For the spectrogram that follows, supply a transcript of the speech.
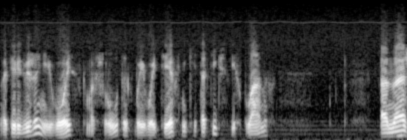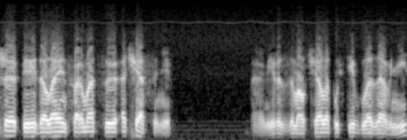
о передвижении войск, маршрутах, боевой технике, тактических планах. Она же передала информацию о Часане. Рамирес замолчал, опустив глаза вниз,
